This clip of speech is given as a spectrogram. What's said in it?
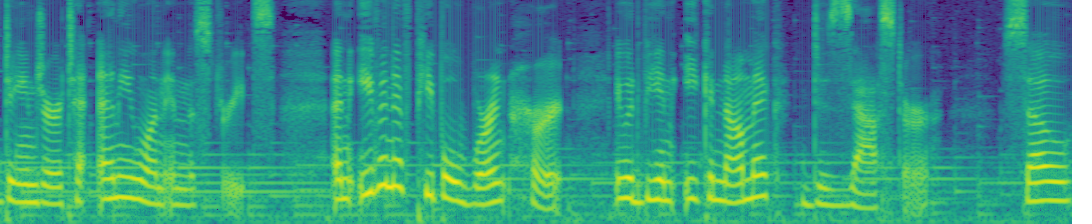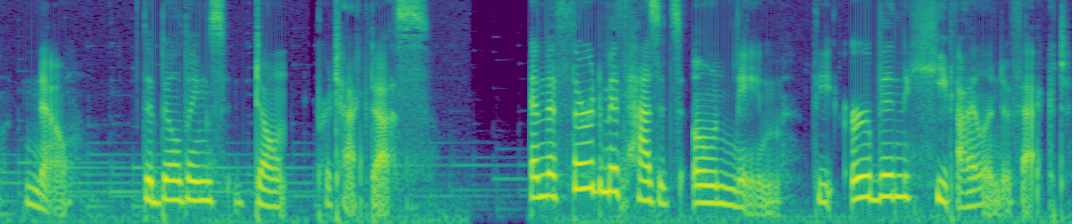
danger to anyone in the streets. And even if people weren't hurt, it would be an economic disaster. So, no, the buildings don't protect us. And the third myth has its own name the urban heat island effect,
